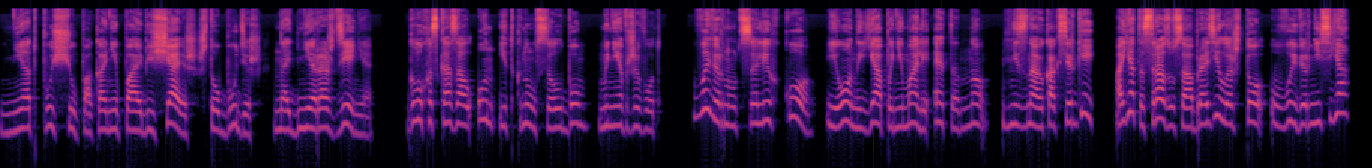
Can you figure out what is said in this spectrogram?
Не отпущу, пока не пообещаешь, что будешь на дне рождения. Глухо сказал он и ткнулся лбом мне в живот. Вывернуться легко, и он, и я понимали это, но не знаю, как Сергей, а я-то сразу сообразила, что вывернись я,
